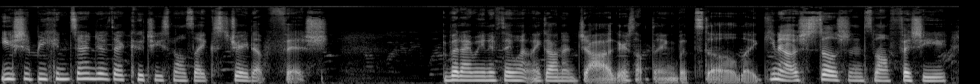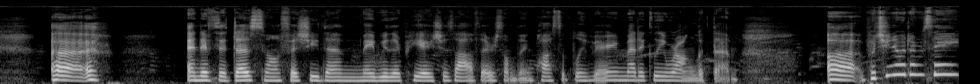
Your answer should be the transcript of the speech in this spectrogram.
You should be concerned if their coochie smells like straight up fish. But I mean, if they went like on a jog or something, but still, like, you know, still shouldn't smell fishy. Uh, and if it does smell fishy, then maybe their pH is off. There's something possibly very medically wrong with them. Uh, but you know what I'm saying?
